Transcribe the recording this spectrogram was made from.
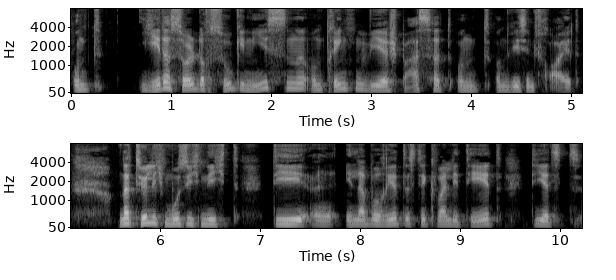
Und jeder soll doch so genießen und trinken, wie er Spaß hat und, und wie es ihn freut. natürlich muss ich nicht die äh, elaborierteste Qualität, die jetzt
